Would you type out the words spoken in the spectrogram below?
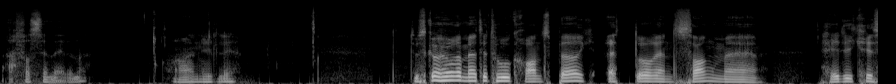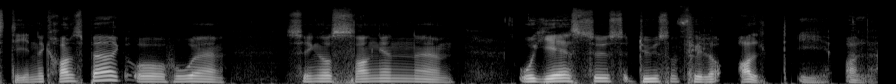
Det er fascinerende. Ja, Nydelig. Du skal høre med til Tore Kransberg etter en sang med Heidi Kristine Kransberg, og hun eh, synger sangen eh, O Jesus, du som fyller alt i alle.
